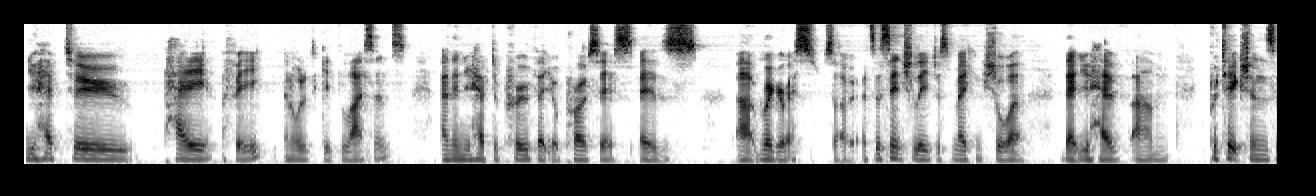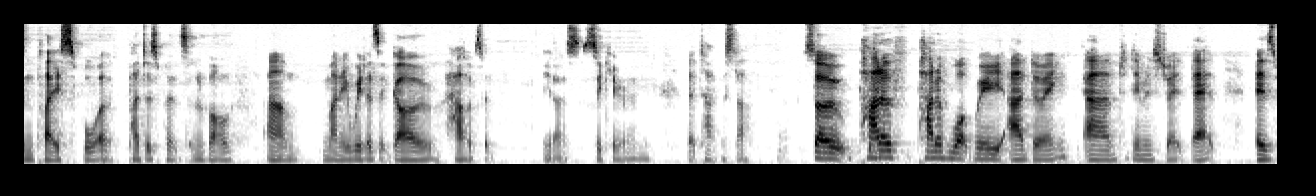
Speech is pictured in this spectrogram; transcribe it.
you have to pay a fee in order to get the license, and then you have to prove that your process is uh, rigorous. So it's essentially just making sure that you have um, protections in place for participants involved. Um, money, where does it go? How is it, you know, secure and that type of stuff. So part of part of what we are doing um, to demonstrate that is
